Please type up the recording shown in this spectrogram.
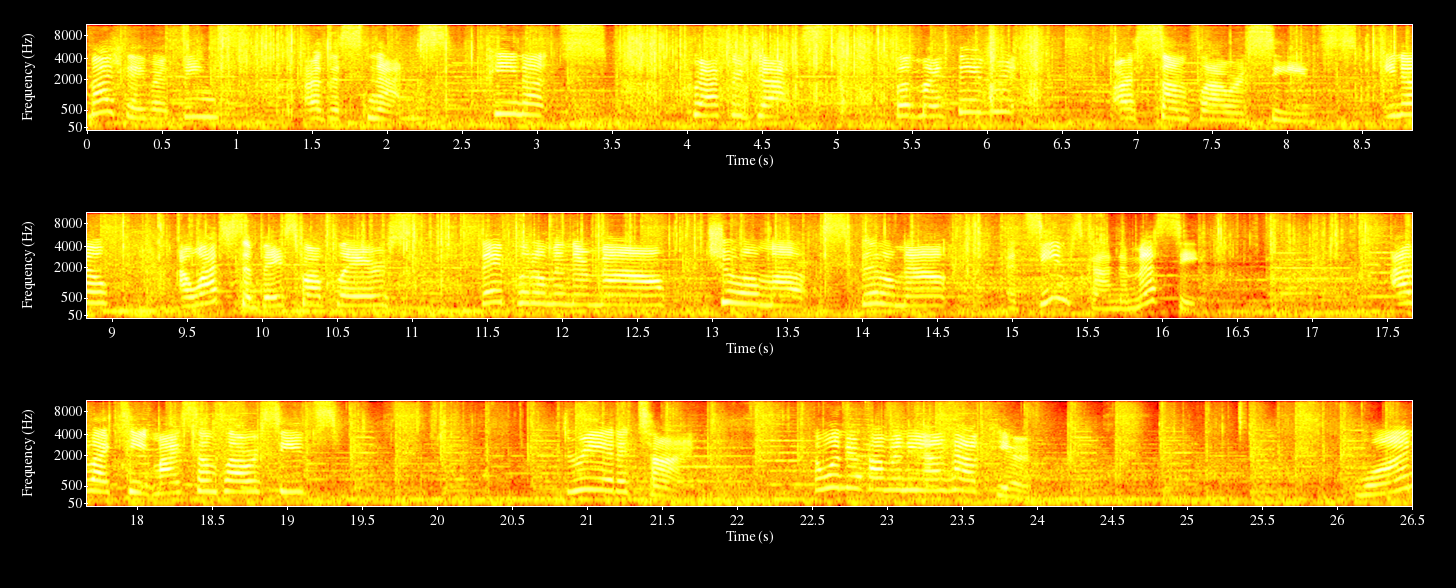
my favorite things are the snacks peanuts, Cracker Jacks, but my favorite are sunflower seeds. You know, I watch the baseball players. They put them in their mouth, chew them up, spit them out. It seems kind of messy. I like to eat my sunflower seeds three at a time. I wonder how many I have here. One,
